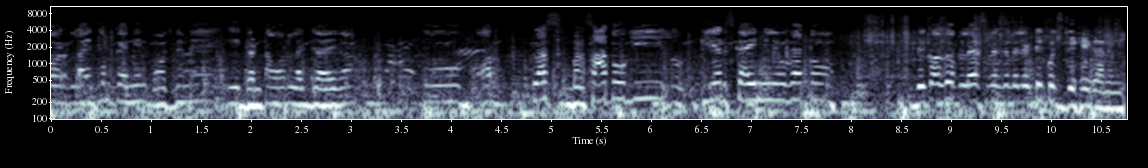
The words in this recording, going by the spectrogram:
और लाइटलूम कैनियन पहुँचने में एक घंटा और लग जाएगा। तो और प्लस बरसात होगी क्लियर स्काई नहीं होगा तो बिकॉज़ ऑफ़ लेस विजिबिलिटी कुछ दिखेगा नहीं।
